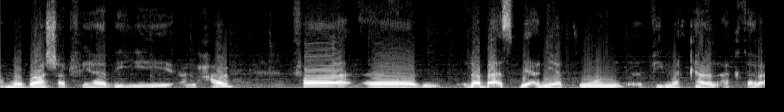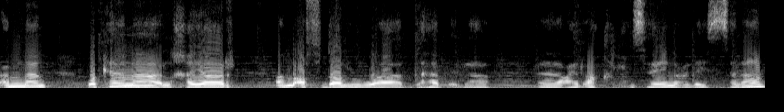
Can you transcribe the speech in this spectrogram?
مباشر في هذه الحرب. فلا بأس بأن يكون في مكان أكثر أمنا وكان الخيار الأفضل هو الذهاب إلى عراق الحسين عليه السلام.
